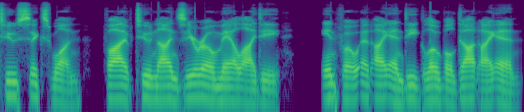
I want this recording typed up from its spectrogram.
261 5290 Mail ID, info at indglobal.in.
